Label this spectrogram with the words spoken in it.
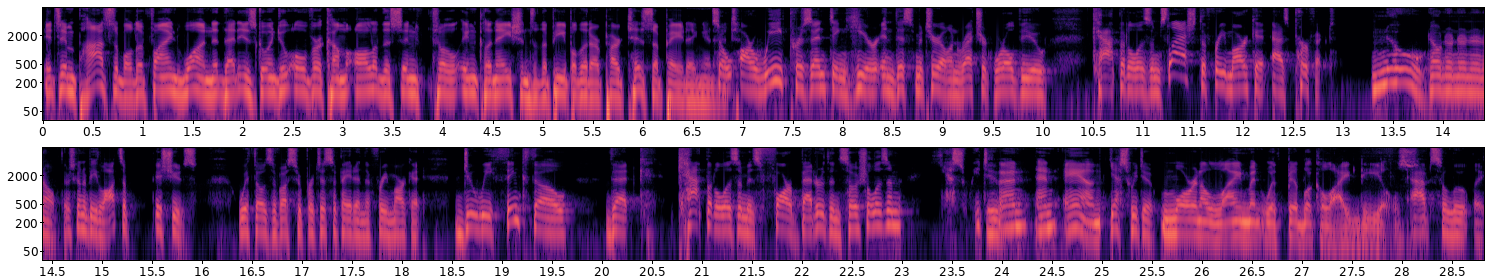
it's impossible to find one that is going to overcome all of the sinful inclinations of the people that are participating in So, it. So, are we presenting here in this material in Wretched Worldview capitalism slash the free market as perfect? No, no, no, no, no, no. There's going to be lots of issues with those of us who participate in the free market. Do we think, though, that capitalism is far better than socialism? Yes, we do. And and and yes, we do. More in alignment with biblical ideals. Absolutely.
